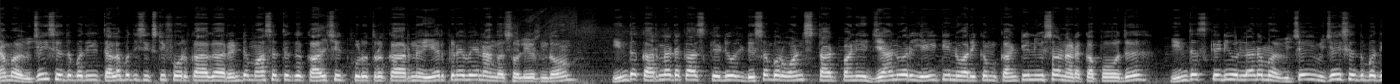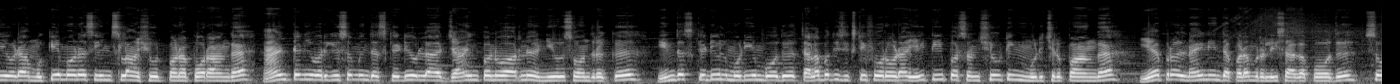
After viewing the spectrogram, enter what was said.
நம்ம விஜய் சேதுபதி தளபதி சிக்ஸ்டி ஃபோருக்காக ரெண்டு மாதத்துக்கு கால் ஷீட் கொடுத்துருக்காருன்னு ஏற்கனவே நாங்கள் சொல்லியிருந்தோம். இந்த Karnataka schedule December one start பண்ணி ஜான்வரி எயிட்டீன் வரைக்கும் கண்டினியூஸாக நடக்க போகுது. இந்த ஸ்கெடியூலில் நம்ம விஜய் விஜய் சேதுபதியோட முக்கியமான சீன்ஸ்லாம் ஷூட் பண்ண போகிறாங்க ஆண்டனி வர்கீஸும் இந்த ஸ்கெடியூலில் ஜாயின் பண்ணுவார்னு நியூஸ் வந்திருக்கு. இந்த ஸ்கெடியூல் முடியும் போது தளபதி சிக்ஸ்டி ஃபோரோட எயிட்டி பர்சன்ட் ஷூட்டிங் முடிச்சிருப்பாங்க. ஏப்ரல் நைன் இந்த படம் ரிலீஸ் ஆக போகுது. ஸோ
